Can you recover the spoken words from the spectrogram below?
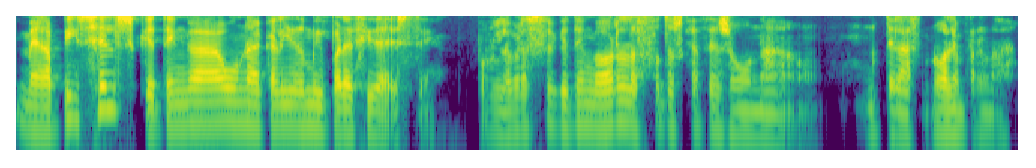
megapíxeles que tenga una calidad muy parecida a este. Porque la verdad es que el que tengo ahora, las fotos que hace son una telar, no valen para nada.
